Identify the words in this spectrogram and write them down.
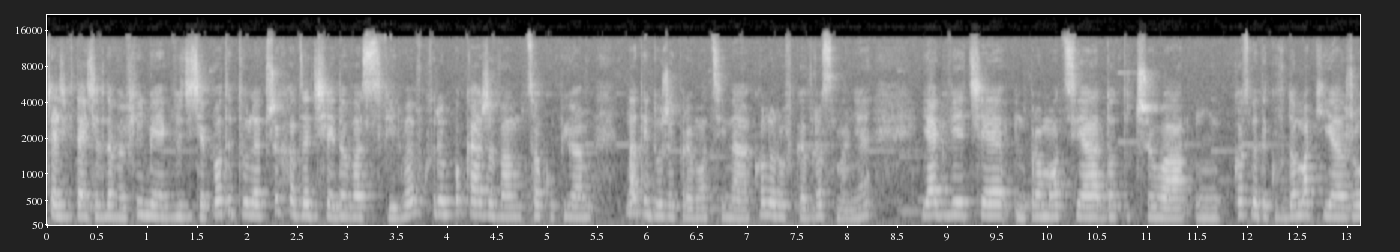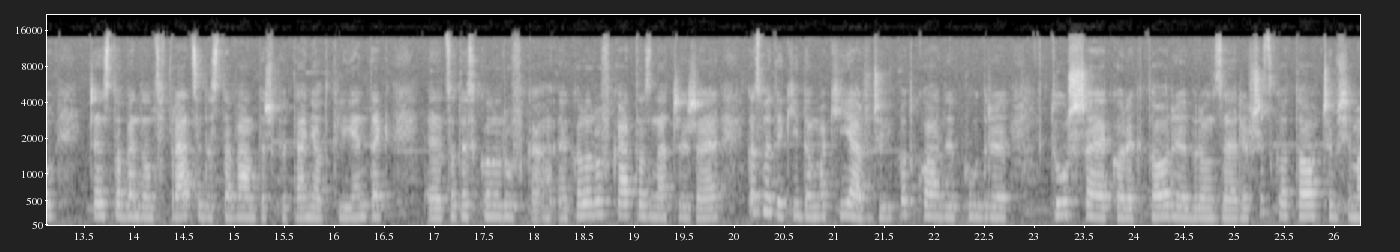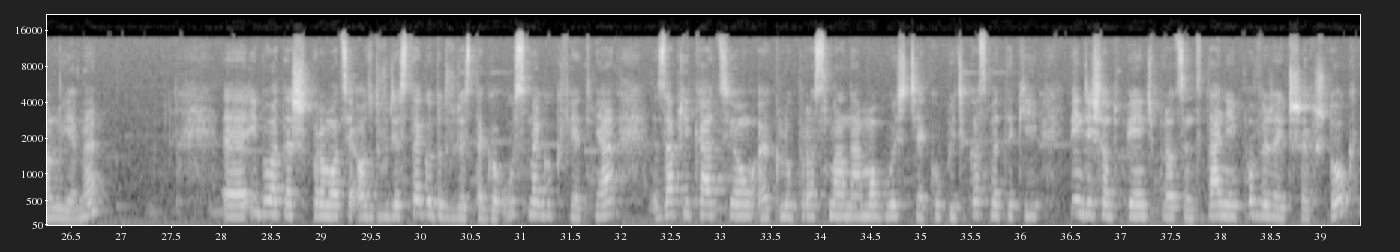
Cześć, witajcie w nowym filmie. Jak widzicie po tytule, przychodzę dzisiaj do Was z filmem, w którym pokażę Wam, co kupiłam na tej dużej promocji na kolorówkę w Rossmanie. Jak wiecie, promocja dotyczyła kosmetyków do makijażu. Często będąc w pracy dostawałam też pytania od klientek, e, co to jest kolorówka. E, Kolorówka to znaczy, że kosmetyki do makijażu, czyli podkłady, pudry, tusze, korektory, bronzery, wszystko to, czym się malujemy. E, I była też promocja od 20 do 28 kwietnia. Z aplikacją e, Klub Rossmana mogłyście kupić kosmetyki 55% taniej, powyżej 3 sztuk.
